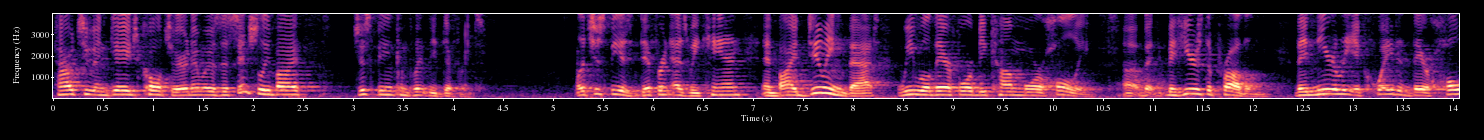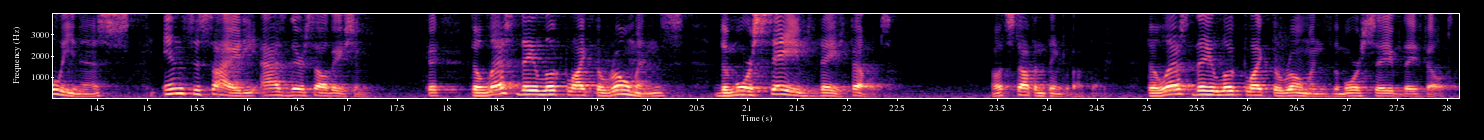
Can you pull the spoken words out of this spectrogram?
how to engage culture, and it was essentially by just being completely different. Let's just be as different as we can, and by doing that, we will therefore become more holy. Uh, but, but here's the problem they nearly equated their holiness in society as their salvation. Okay? The less they looked like the Romans, the more saved they felt. Now let's stop and think about that. The less they looked like the Romans, the more saved they felt.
